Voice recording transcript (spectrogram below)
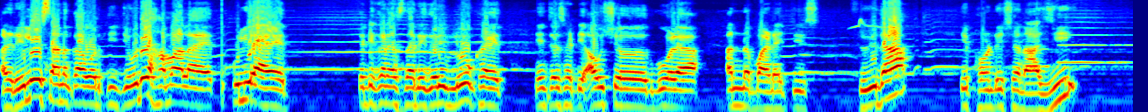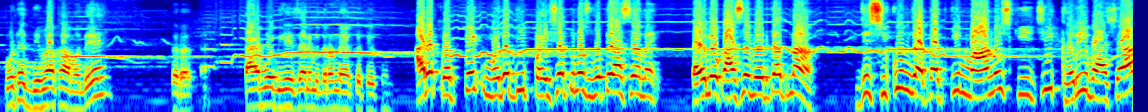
आणि रेल्वे स्थानकावरती जेवढे हमाल आहेत कुली आहेत त्या ठिकाणी असणारे गरीब लोक आहेत यांच्यासाठी औषध गोळ्या अन्न पाण्याची सुविधा हे फाउंडेशन आजही मोठ्या दिमाखामध्ये करत आहे. काय बोध घ्यायचा आहे मित्रांनो या कथेतून? अरे प्रत्येक मदत ही पैशातूनच होते असं नाही. काही लोक असे भेटतात ना जे शिकून जातात की माणुसकीची खरी भाषा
